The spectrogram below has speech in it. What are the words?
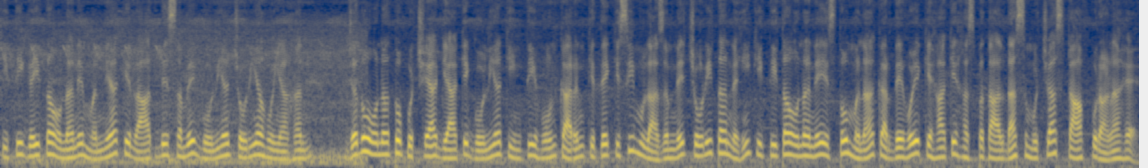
ਕੀਤੀ ਗਈ ਤਾਂ ਉਹਨਾਂ ਨੇ ਮੰਨਿਆ ਕਿ ਰਾਤ ਦੇ ਸਮੇਂ ਗੋਲੀਆਂ ਚੋਰੀਆਂ ਹੋਈਆਂ ਹਨ। ਜਦੋਂ ਉਹਨਾਂ ਤੋਂ ਪੁੱਛਿਆ ਗਿਆ ਕਿ ਗੋਲੀਆਂ ਕੀਮਤੀ ਹੋਣ ਕਾਰਨ ਕਿਤੇ ਕਿਸੇ ਮੁਲਾਜ਼ਮ ਨੇ ਚੋਰੀ ਤਾਂ ਨਹੀਂ ਕੀਤੀ ਤਾਂ ਉਹਨਾਂ ਨੇ ਇਸ ਤੋਂ ਮਨਾ ਕਰਦੇ ਹੋਏ ਕਿਹਾ ਕਿ ਹਸਪਤਾਲ ਦਾ ਸਮੁੱਚਾ ਸਟਾਫ ਪੁਰਾਣਾ ਹੈ।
